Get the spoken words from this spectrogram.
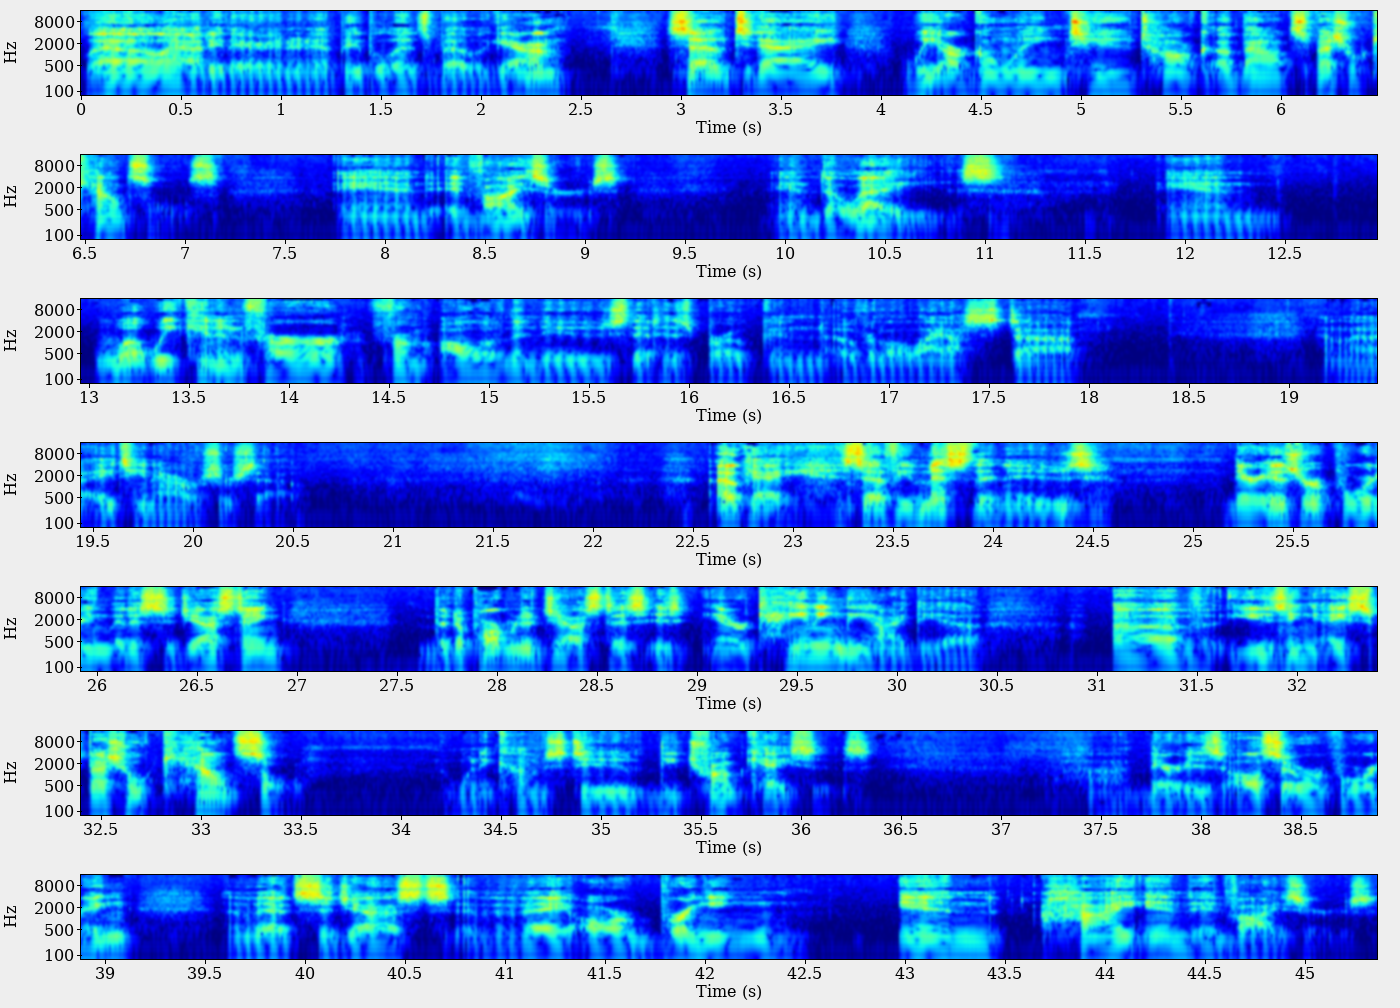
Well, howdy there, Internet people. It's Beau again. So, today we are going to talk about special counsels and advisors and delays and what we can infer from all of the news that has broken over the last, uh, I don't know, 18 hours or so. Okay, so if you missed the news, there is reporting that is suggesting the Department of Justice is entertaining the idea of using a special counsel when it comes to the Trump cases. Uh, there is also reporting that suggests they are bringing in high end advisors.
